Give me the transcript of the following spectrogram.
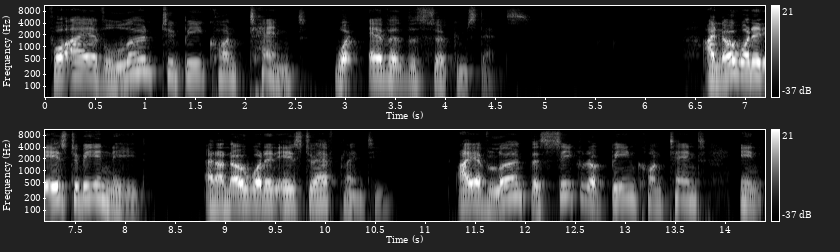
for I have learned to be content whatever the circumstance. I know what it is to be in need, and I know what it is to have plenty. I have learned the secret of being content in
